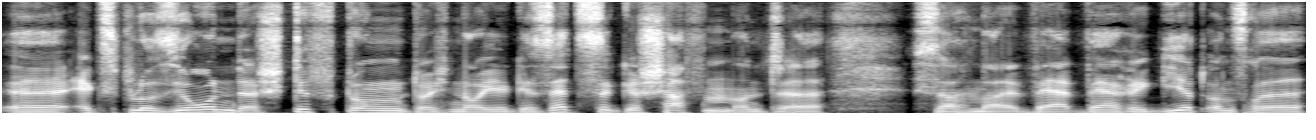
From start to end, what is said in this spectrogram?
äh, Explosion der Stiftungen durch neue Gesetze geschaffen und äh, ich sag mal, wer, wer regiert unsere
